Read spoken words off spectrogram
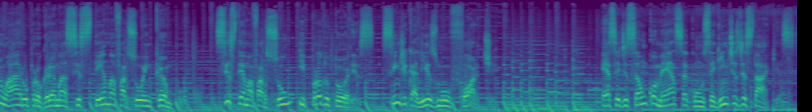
no ar o programa Sistema Farsul em Campo. Sistema Farsul e produtores. Sindicalismo forte. Essa edição começa com os seguintes destaques.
